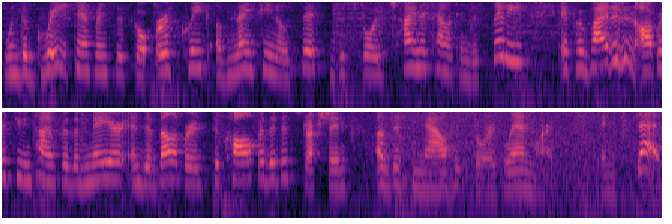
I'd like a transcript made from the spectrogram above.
When the Great San Francisco earthquake of 1906 destroyed Chinatown in the city, it provided an opportune time for the mayor and developers to call for the destruction of this now historic landmark. Instead,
